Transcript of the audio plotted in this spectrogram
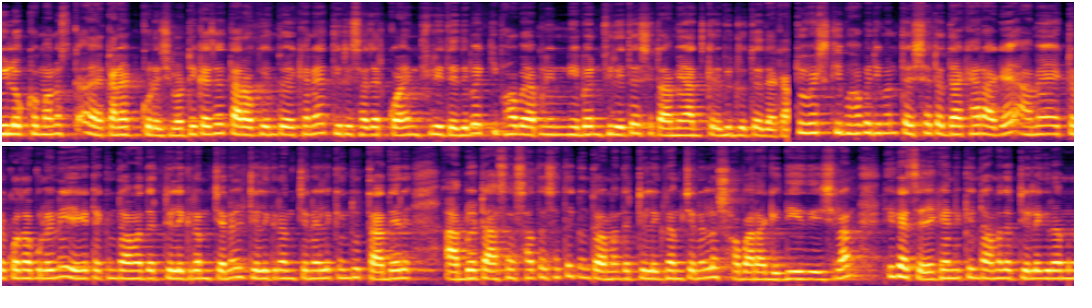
দুই লক্ষ মানুষ কানেক্ট করেছিল, ঠিক আছে? তারাও কিন্তু এখানে তিরিশ হাজার কয়েন ফ্রিতে দেবে। কীভাবে আপনি নেবেন ফ্রিতে, সেটা আমি আজকের ভিডিওতে দেখা তো ভিউয়ার্স, কীভাবে নেবেন, তো সেটা দেখার আগে আমি একটা কথা বলে নিই এটা কিন্তু আমাদের টেলিগ্রাম চ্যানেল টেলিগ্রাম চ্যানেলে কিন্তু তাদের আপডেট আসার সাথে সাথে কিন্তু আমাদের টেলিগ্রাম চ্যানেলে সবার আগে দিয়ে দিয়েছিলাম, ঠিক আছে? এখানে কিন্তু আমাদের টেলিগ্রাম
